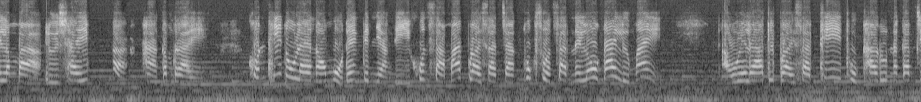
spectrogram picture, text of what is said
ยลำบากหรือใช้เพื่อหากำไรคนที่ดูแลน้องหมูเด้งเป็นอย่างดี คุณสามารถปล่อยสัตว์จากทุกสวนสัตว์ในโลกได้หรือไม่ เอาเวลาไปปล่อยสัตว์ที่ถูกทารุณกรรมจ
